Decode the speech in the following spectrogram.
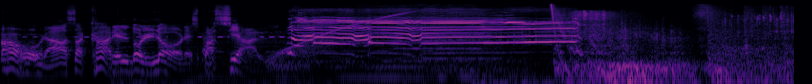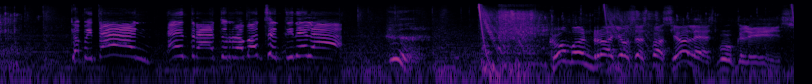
Ahora a sacar el dolor espacial. ¡Capitán! Centinela! ¡Coman rayos espaciales, Buglis!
